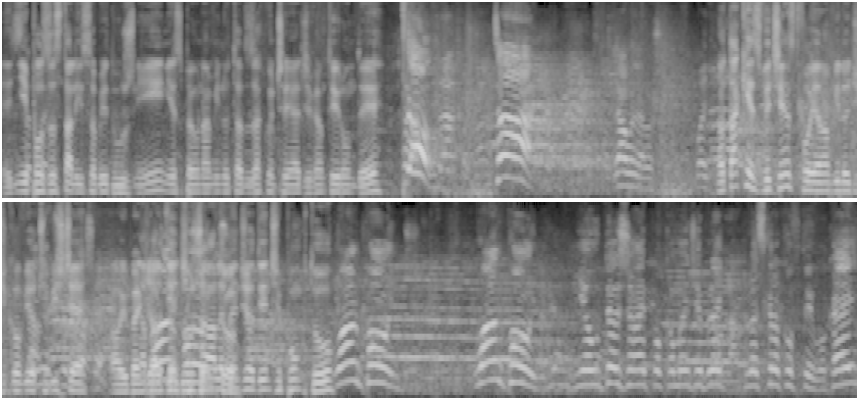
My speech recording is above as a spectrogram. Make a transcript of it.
e, nie pozostali sobie dłużni. Niespełna minuta do zakończenia dziewiątej rundy. No! Tak! No takie zwycięstwo Janowi Lodzikowi oczywiście Oj, będzie bardzo odjęcie duże, ale punktu. będzie odjęcie punktu. One point. One point. Nie uderzaj po komendzie break bez kroku w tył, okej?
